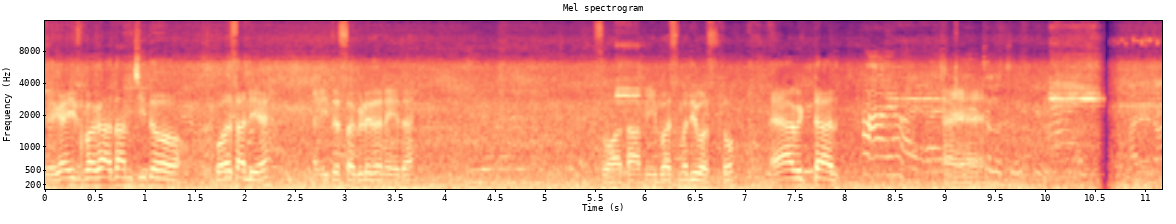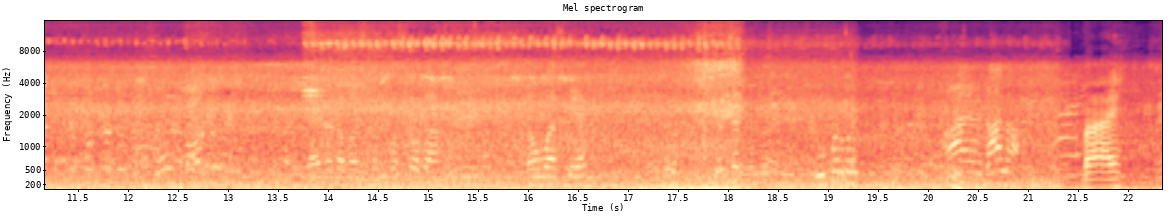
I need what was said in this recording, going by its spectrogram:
ते काहीच बघा आता आमची इथं बस आली आहे आणि इथं सगळेजण येत आहे. सो आता आम्ही बसमध्ये बसतो. या विठ्ठल. हाय हाय हाय, हाय. चलो चलो. काय आता बसमध्ये बसतो आता. आमचे नऊ वाजले. आहे बाय बसलो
